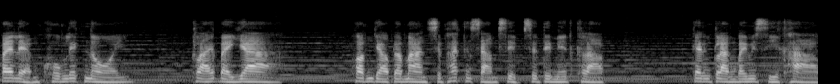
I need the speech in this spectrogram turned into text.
ปลายแหลมโค้งเล็กน้อย คล้ายใบหญ้า ความยาวประมาณ 15-30 เซนติเมตรครับ แกนกลางใบมีสีขาว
